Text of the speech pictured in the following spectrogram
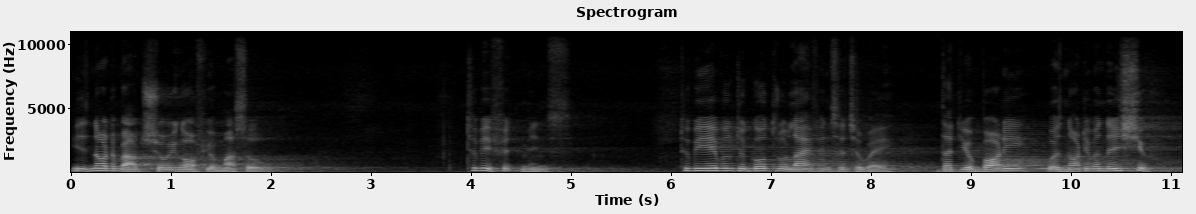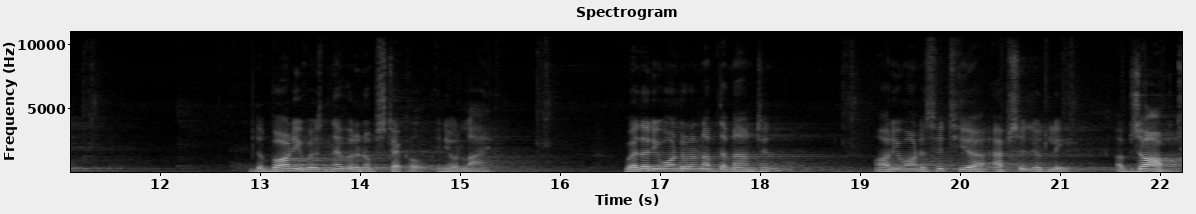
is not about showing off your muscle. To be fit means to be able to go through life in such a way that your body was not even the issue. The body was never an obstacle in your life. Whether you want to run up the mountain or you want to sit here absolutely absorbed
